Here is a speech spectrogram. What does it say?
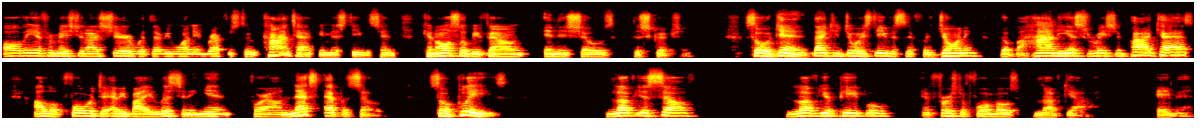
all the information I shared with everyone in reference to contacting Ms. Stevenson can also be found in this show's description. So again, thank you, Joy Stevenson, for joining the Behind the Inspiration podcast. I look forward to everybody listening in for our next episode. So please love yourself, love your people, and first and foremost, love God. Amen.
